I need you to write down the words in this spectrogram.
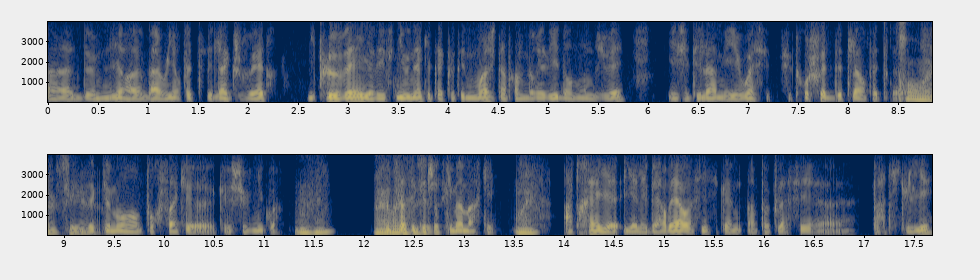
euh, de me dire, bah oui, en fait, c'est là que je veux être il pleuvait, il y avait Fniouna qui était à côté de moi, j'étais en train de me réveiller dans mon duvet et j'étais là, mais ouais, c'est trop chouette d'être là en fait. Oh c'est exactement pour ça que, que, je suis venu quoi. Donc ça c'est quelque chose qui m'a marqué. Après il y, a les Berbères aussi, c'est quand même un peuple assez euh, particulier.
